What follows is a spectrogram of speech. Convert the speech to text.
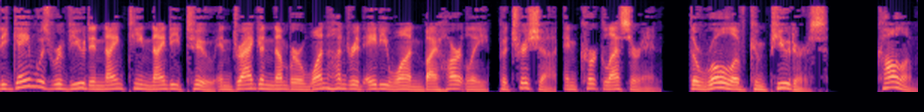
The game was reviewed in 1992 in Dragon No. 181 by Hartley, Patricia, and Kirk Lesser in The Role of Computers column.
